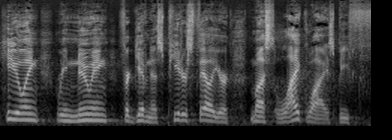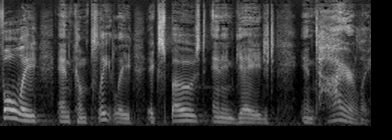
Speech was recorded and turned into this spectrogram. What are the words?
healing, renewing forgiveness, Peter's failure must likewise be fully and completely exposed and engaged entirely.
